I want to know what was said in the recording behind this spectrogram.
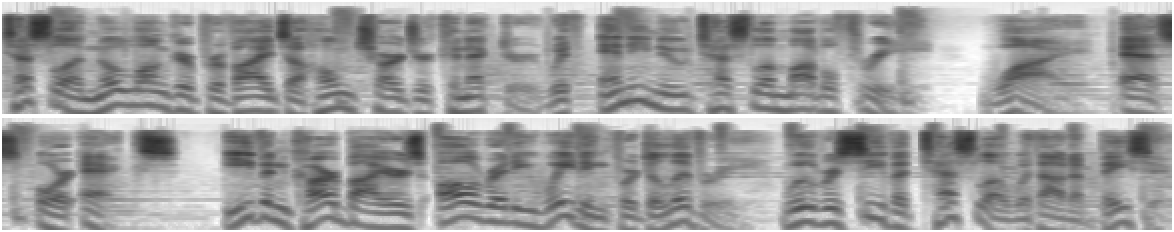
Tesla no longer provides a home charger connector with any new Tesla Model 3, Y, S, or X. Even car buyers already waiting for delivery will receive a Tesla without a basic,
